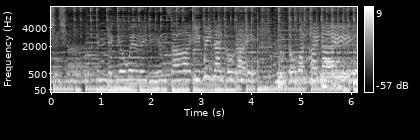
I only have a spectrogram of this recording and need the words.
เฉยเป็นเด็กเยาว์วัยไรเดียงสาอีกไม่นานเท่าไรดวงตะวันภายในก็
